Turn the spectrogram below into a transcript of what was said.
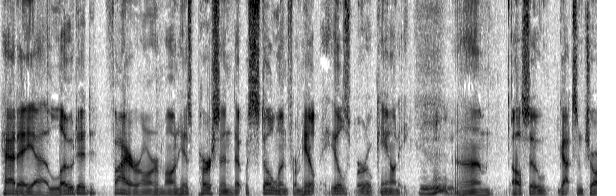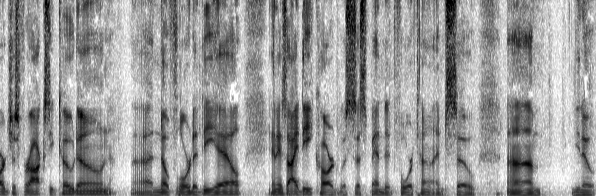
had a uh, loaded firearm on his person that was stolen from Hill- Hillsborough County. Mm-hmm. Um, also got some charges for oxycodone, uh, no Florida DL, and his ID card was suspended four times. So, um, you know,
